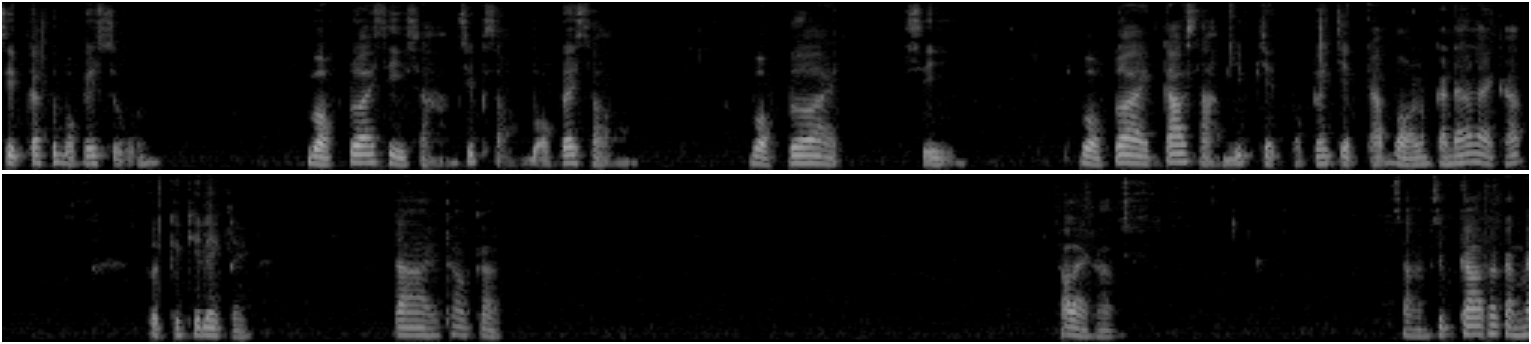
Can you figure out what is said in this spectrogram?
สิบก็คือบวกด้วยศูนย์บวกด้วยสี่สามสิบวกด้วยสองบวกด้วยสี่บวกด้วยเก้าสามยี่สิบวกด้วยเจ็ดครับ บอกรวมกันได้เท่าไหร่ครับ กดเครื่องคิดเลขเลย ได้เท่ากับ เท่าไหร่ครับสามสิบเก้าเท่ากันไหม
